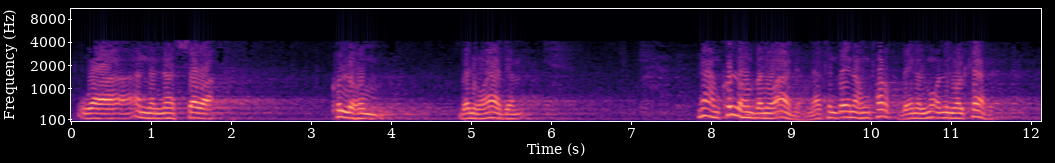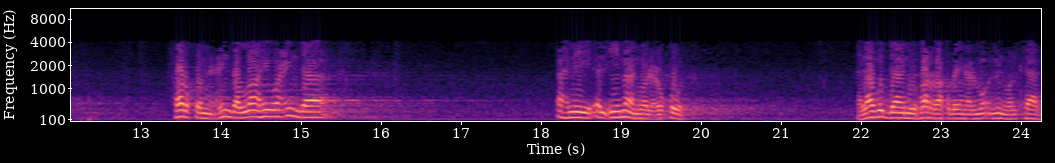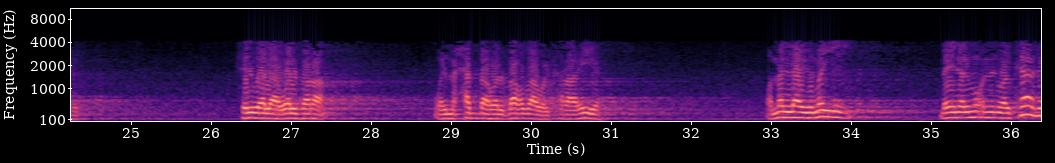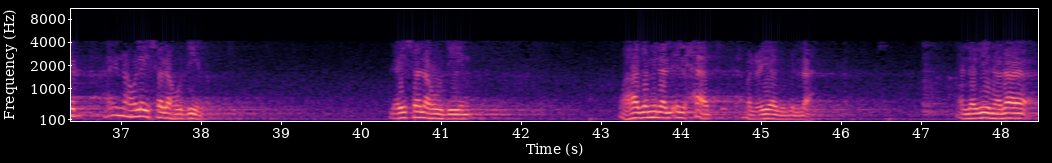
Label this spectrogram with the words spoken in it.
وأن الناس سواء كلهم بنو آدم نعم كلهم بنو آدم لكن بينهم فرق بين المؤمن والكافر. فرق عند الله وعند أهل الإيمان والعقول. فلا بد أن يفرق بين المؤمن والكافر في الولاء والبراء والمحبة والبغضة والكراهية. ومن لا يميز بين المؤمن والكافر فإنه ليس له دين. ليس له دين. وهذا من الإلحاد والعياذ بالله. الذين لا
